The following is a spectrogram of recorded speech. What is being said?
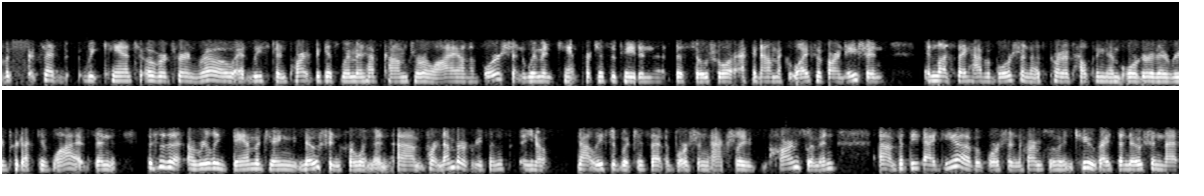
The court said we can't overturn Roe, at least in part because women have come to rely on abortion. Women can't participate in the, the social or economic life of our nation unless they have abortion as part of helping them order their reproductive lives. And this is a, a really damaging notion for women um, for a number of reasons, you know, not least of which is that abortion actually harms women. Uh, but the idea of abortion harms women too, right? The notion that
